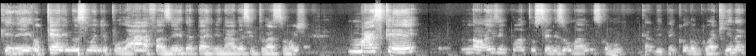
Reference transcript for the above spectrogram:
querer ou querem nos manipular, fazer determinadas situações, mas que nós, enquanto seres humanos, como Gabi bem colocou aqui, né,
